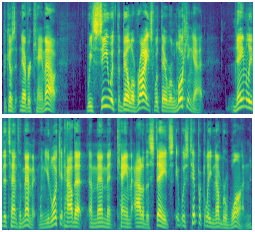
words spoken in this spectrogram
because it never came out. We see with the Bill of Rights what they were looking at, namely the 10th Amendment. When you look at how that amendment came out of the states, it was typically number one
